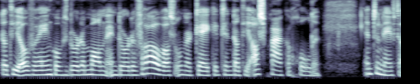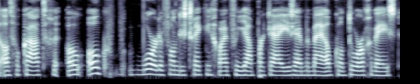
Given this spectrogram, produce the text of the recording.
dat die overeenkomst door de man en door de vrouw was ondertekend en dat die afspraken golden. En toen heeft de advocaat ook woorden van die strekking gebruikt van ja, partijen zijn bij mij op kantoor geweest.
